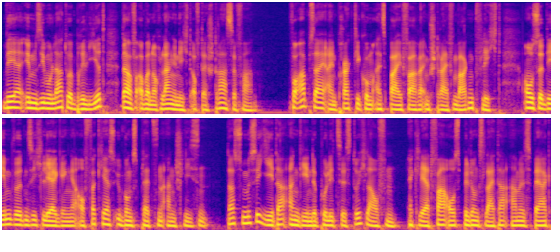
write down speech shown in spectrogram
Wer im Simulator brilliert, darf aber noch lange nicht auf der Straße fahren. Vorab sei ein Praktikum als Beifahrer im Streifenwagen Pflicht. Außerdem würden sich Lehrgänge auf Verkehrsübungsplätzen anschließen. Das müsse jeder angehende Polizist durchlaufen, erklärt Fahrausbildungsleiter Amelsberg,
